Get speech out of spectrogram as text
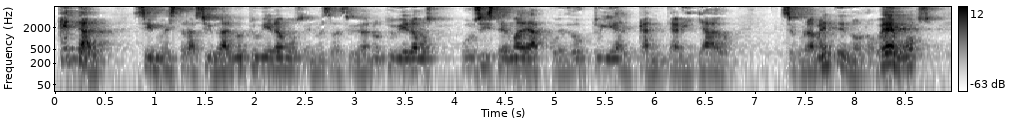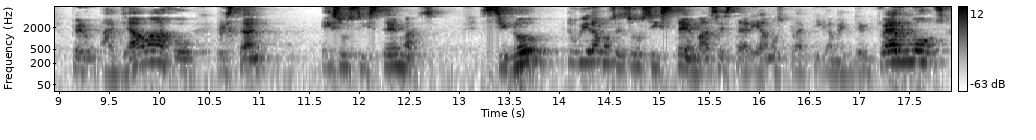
¿Qué tal si nuestra ciudad no tuviéramos, en nuestra ciudad no tuviéramos un sistema de acueducto y alcantarillado? Seguramente no lo vemos, pero allá abajo están esos sistemas. Si no tuviéramos esos sistemas, estaríamos prácticamente enfermos,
